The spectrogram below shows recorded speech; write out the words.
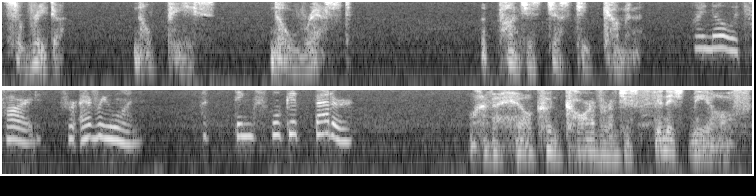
Sarita. No peace. No rest. The punches just keep coming. I know it's hard for everyone, but things will get better. Why the hell couldn't Carver have just finished me off?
